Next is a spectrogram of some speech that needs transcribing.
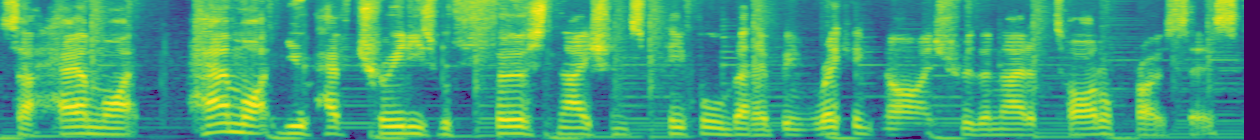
So, how might how might you have treaties with First Nations people that have been recognised through the native title process?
